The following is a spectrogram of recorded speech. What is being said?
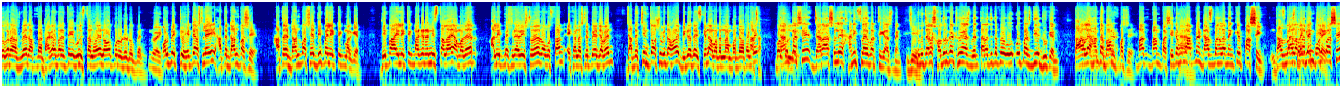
দোকানে আসবেন আপনার ঢাকার বাড়ি থেকে গুলিস্তান হয়ে নবাবপুর রোডে ঢুকবেন। অল্প একটু হেঁটে আসলেই হাতের ডান পাশে হাতের ডান পাশে Deep electric market Deepa electric মার্কেটের নিচতলায় আমাদের আলিফ মেশিনারি স্টোরের অবস্থান। এখানে আসলে পেয়ে যাবেন। যাদের চিন্তা অসুবিধা হয় ভিডিওতে স্ক্রিনে আমাদের নাম্বার দেওয়া থাকবে। আচ্ছা ডান পাশে যারা আসলে হানি ফ্লাইওভার থেকে আসবেন কিন্তু যারা সদরঘাট হয়ে আসবেন তারা যদি আপনার ওই- পাশ দিয়ে ঢুকেন তাহলে হাতে বাম পাশে। বাম- বাম পাশে। এটা হলো হ্যাঁ। আপনার ডাচ বাংলা ব্যাংকের পাশেই। ডাচ বাংলা ব্যাংকের ব্যাংক পাশে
